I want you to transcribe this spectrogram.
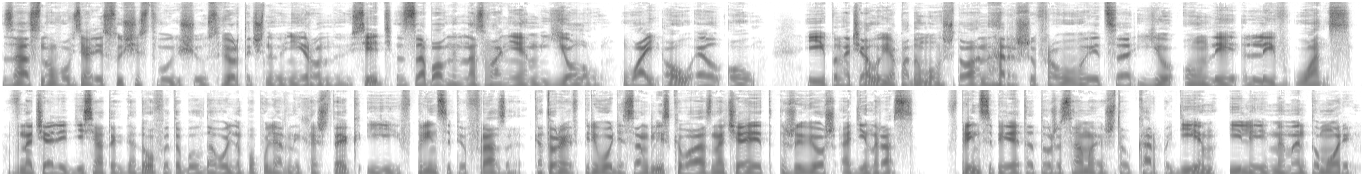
За основу взяли существующую сверточную нейронную сеть с забавным названием YOLO, Y-O-L-O. И поначалу я подумал, что она расшифровывается You Only Live Once. В начале десятых годов это был довольно популярный хэштег и, в принципе, фраза, которая в переводе с английского означает «живешь один раз». В принципе, это то же самое, что Carpe Diem или Memento Mori.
